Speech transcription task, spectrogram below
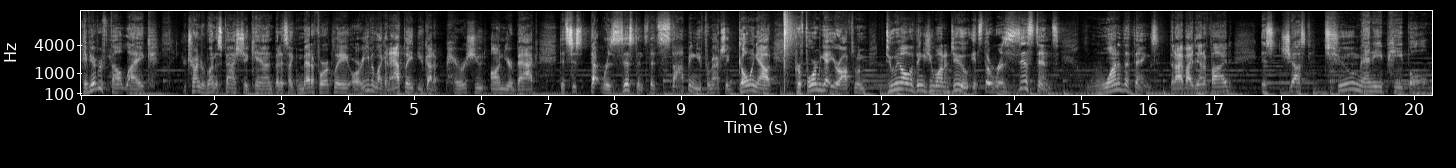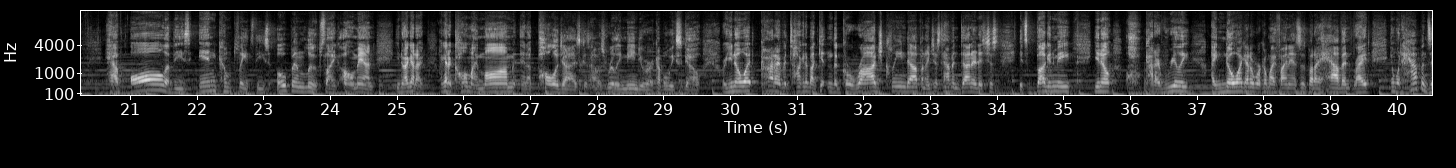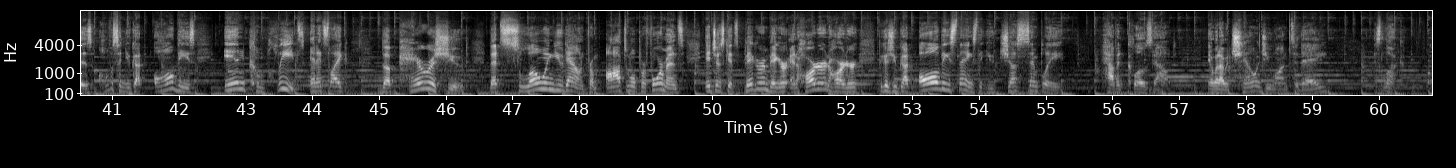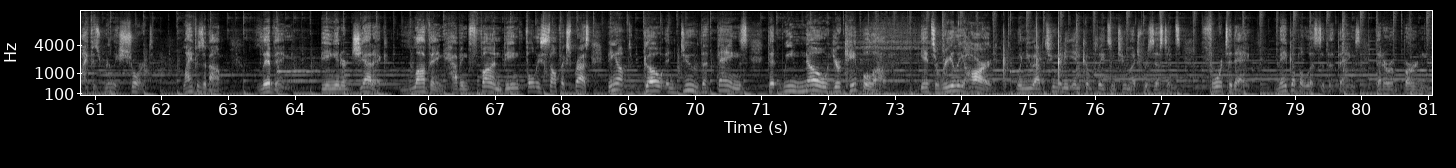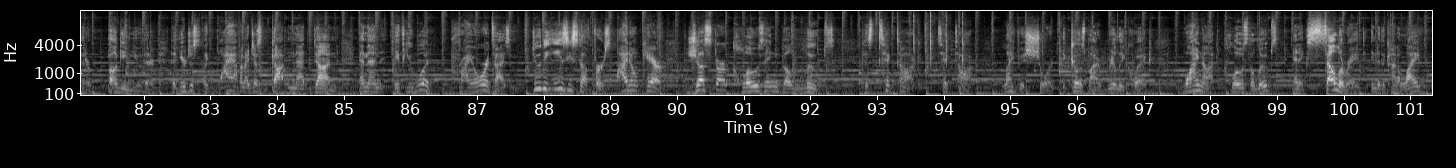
Have you ever felt like you're trying to run as fast as you can, but it's like metaphorically, or even like an athlete, you've got a parachute on your back that's just that resistance that's stopping you from actually going out, performing at your optimum, doing all the things you want to do. It's the resistance. One of the things that I've identified is just too many people have all of these incompletes, these open loops, like, oh man, you know, I gotta, I gotta call my mom and apologize because I was really mean to her a couple weeks ago. Or you know what, God, I've been talking about getting the garage cleaned up and I just haven't done it. It's just, it's bugging me. You know, oh God, I really, I know I gotta work on my finances, but I haven't, right? And what happens is all of a sudden you've got all these incompletes and it's like, the parachute that's slowing you down from optimal performance, it just gets bigger and bigger and harder and harder because you've got all these things that you just simply haven't closed out. And what I would challenge you on today is look, life is really short. Life is about living, being energetic, loving, having fun, being fully self expressed, being able to go and do the things that we know you're capable of. It's really hard when you have too many incompletes and too much resistance. For today, make up a list of the things that are a burden, that are bugging you, that are that you're just like, why haven't I just gotten that done? And then if you would, prioritize them. Do the easy stuff first. I don't care. Just start closing the loops. Because tick tock, life is short. It goes by really quick. Why not close the loops and accelerate into the kind of life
